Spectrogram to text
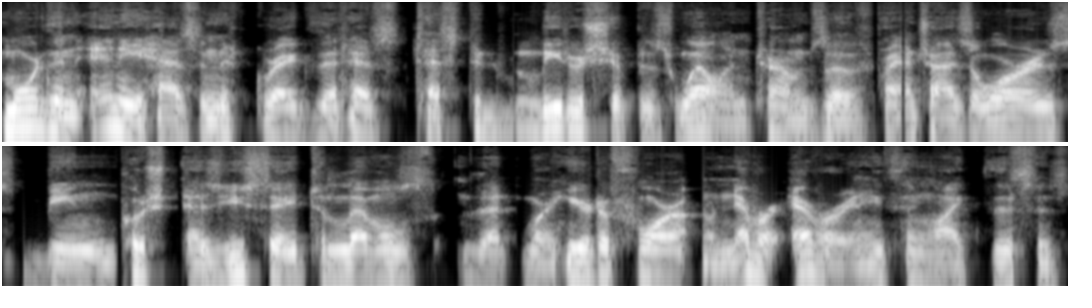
more than any hasn't it, Greg, that has tested leadership as well in terms of franchise franchisors being pushed, as you say, to levels that were heretofore never ever anything like this has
